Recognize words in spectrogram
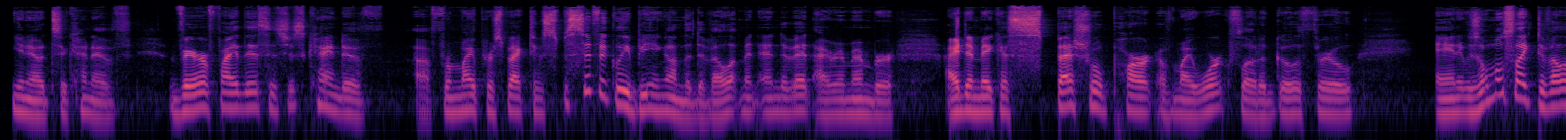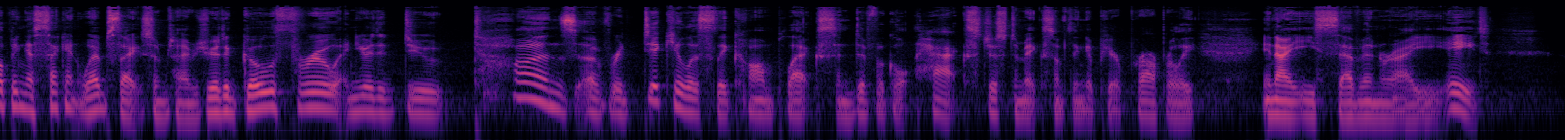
you know, to kind of verify this. It's just kind of uh, from my perspective, specifically being on the development end of it. I remember I had to make a special part of my workflow to go through. And it was almost like developing a second website sometimes. You had to go through and you had to do tons of ridiculously complex and difficult hacks just to make something appear properly in IE7 or IE8.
